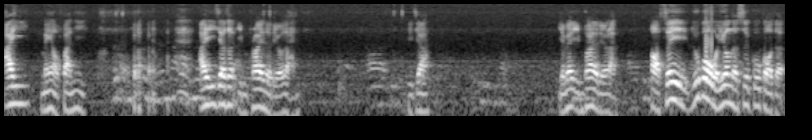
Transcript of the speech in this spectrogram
IE 没有翻译，IE 叫做 Implied 浏览。李佳有没有 Implied 浏览？好，所以如果我用的是 Google 的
